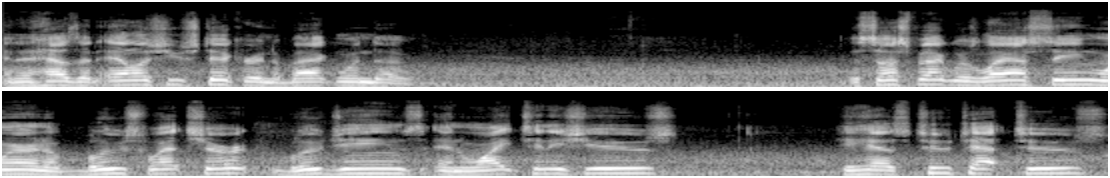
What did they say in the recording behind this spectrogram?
and it has an LSU sticker in the back window. The suspect was last seen wearing a blue sweatshirt, blue jeans, and white tennis shoes. He has two tattoos.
